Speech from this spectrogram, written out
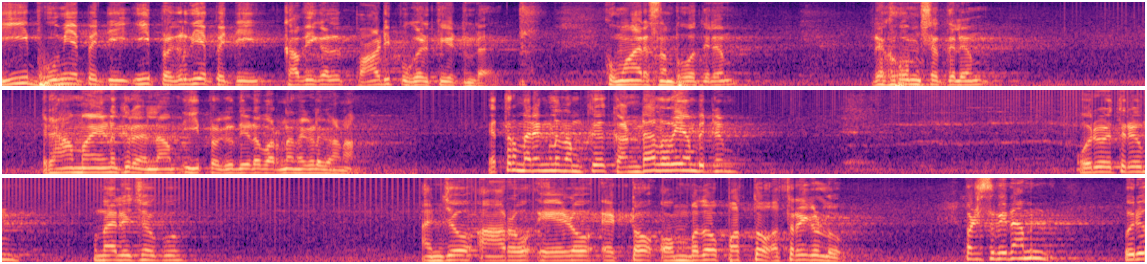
ഈ ഭൂമിയെപ്പറ്റി ഈ പ്രകൃതിയെപ്പറ്റി കവികൾ പാടി പുകഴ്ത്തിയിട്ടുണ്ട്. കുമാരസംഭവത്തിലും രഘുവംശത്തിലും രാമായണത്തിലും എല്ലാം ഈ പ്രകൃതിയുടെ വർണനകൾ കാണാം. എത്ര മരങ്ങൾ നമുക്ക് കണ്ടാലറിയാൻ പറ്റും? ഓരോരുത്തരും ഒന്നാലോചിച്ച് നോക്കൂ. അഞ്ചോ ആറോ ഏഴോ എട്ടോ ഒമ്പതോ പത്തോ അത്രയേ ഉള്ളൂ. പക്ഷെ ശ്രീരാമൻ ഒരു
